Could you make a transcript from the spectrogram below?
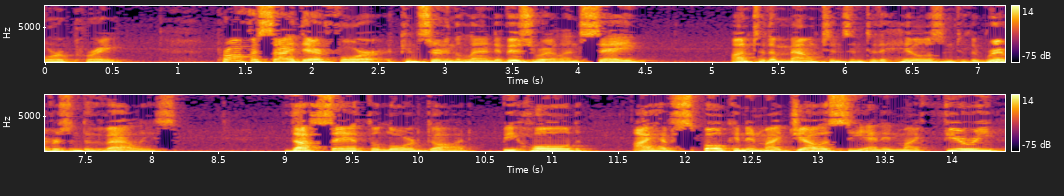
for a prey. Prophesy therefore concerning the land of Israel, and say unto the mountains, and to the hills, and to the rivers, and to the valleys, Thus saith the Lord God Behold, I have spoken in my jealousy and in my fury,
